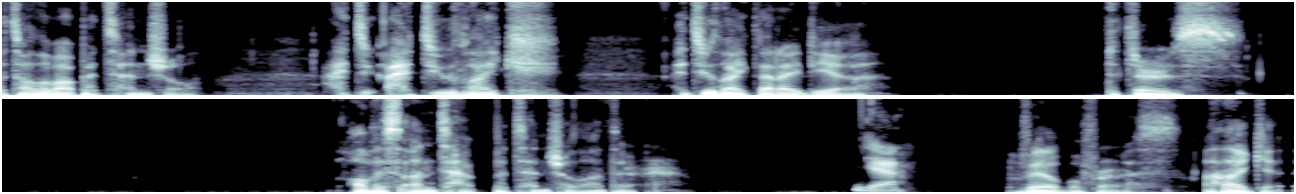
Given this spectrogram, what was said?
It's all about potential. I do I do like I do like that idea that there's all this untapped potential out there Yeah. available for us. I like it.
